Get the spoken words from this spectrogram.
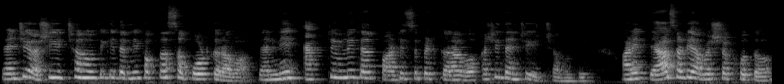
त्यांची अशी इच्छा नव्हती की त्यांनी फक्त सपोर्ट करावा. त्यांनी ॲक्टिवली त्यात पार्टिसिपेट करावं अशी त्यांची इच्छा होती. आणि त्यासाठी आवश्यक होतं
